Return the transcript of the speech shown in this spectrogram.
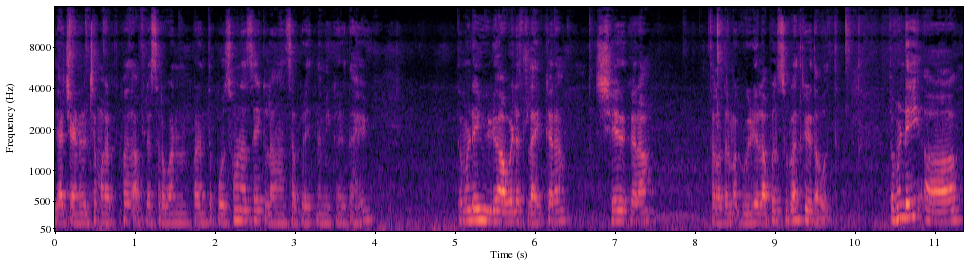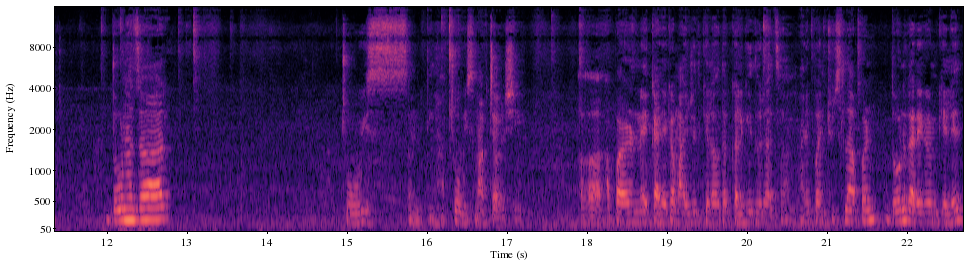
या चॅनलच्या मार्फत आपल्या सर्वांपर्यंत पोहोचवण्याचा एक लहानसा प्रयत्न मी करत आहे. तर म्हणजे व्हिडिओ आवडल्यास लाईक करा शेअर करा. चला तर मग व्हिडिओला आपण सुरुवात करीत आहोत. तर म्हणजे दोन हजार चोवीस समथिंग हा चोवीस मागच्या वर्षी. आपण एक कार्यक्रम आयोजित केला होता कलगीधुऱ्याचा आणि पंचवीसला आपण दोन कार्यक्रम केलेत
